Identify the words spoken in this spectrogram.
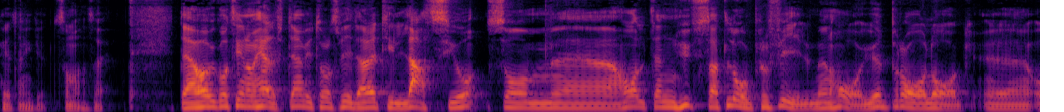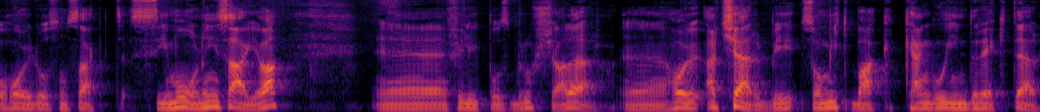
helt enkelt, som man säger. Där har vi gått igenom hälften. Vi tar oss vidare till Lazio som eh, har har en hyfsat låg profil, men har ju ett bra lag och har ju då som sagt Simone Inzaghi, va? Eh, Filippos brorsa där. Eh, har ju Acerbi som mittback, kan gå in direkt där.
